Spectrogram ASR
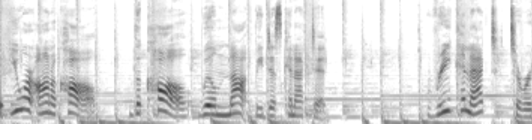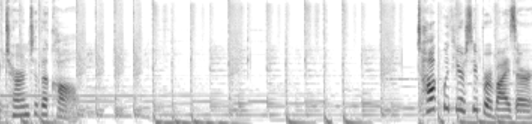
If you are on a call, the call will not be disconnected. Reconnect to return to the call. Talk with your supervisor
